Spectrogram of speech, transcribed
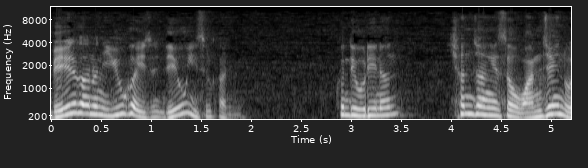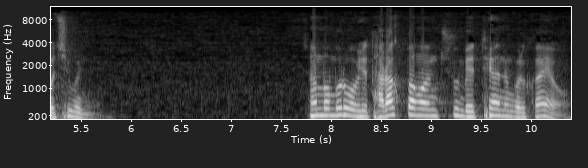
매일 가는 이유가 있, 내용이 있을 거 아닙니까? 근데 우리는 현장에서 완전히 놓치고 있는 거예요. 자, 한번 물어보죠. 다락방은 주 몇 회 하는 걸까요?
